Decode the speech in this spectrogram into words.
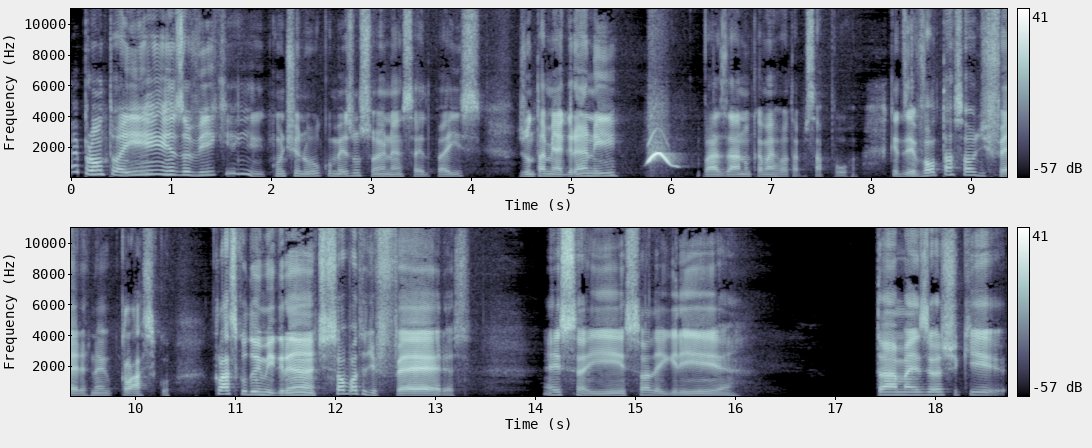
Aí pronto, aí resolvi que continuo com o mesmo sonho, né? Sair do país, juntar minha grana e vazar, nunca mais voltar pra essa porra. Quer dizer, voltar só de férias, né? O clássico. Clássico do imigrante, só volta de férias. É isso aí, só alegria. Tá, mas eu acho que.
